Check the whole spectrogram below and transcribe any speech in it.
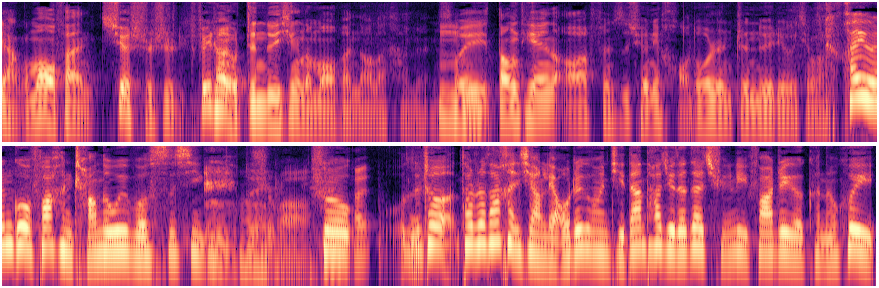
两个冒犯，确实是非常有针对性的冒犯到了他们，嗯。所以当天啊，粉丝群里好多人针对这个情况。还有人给我发很长的微博私信，对。是吧？说哎我说他说他很想聊这个问题，但他觉得在群里发这个可能会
